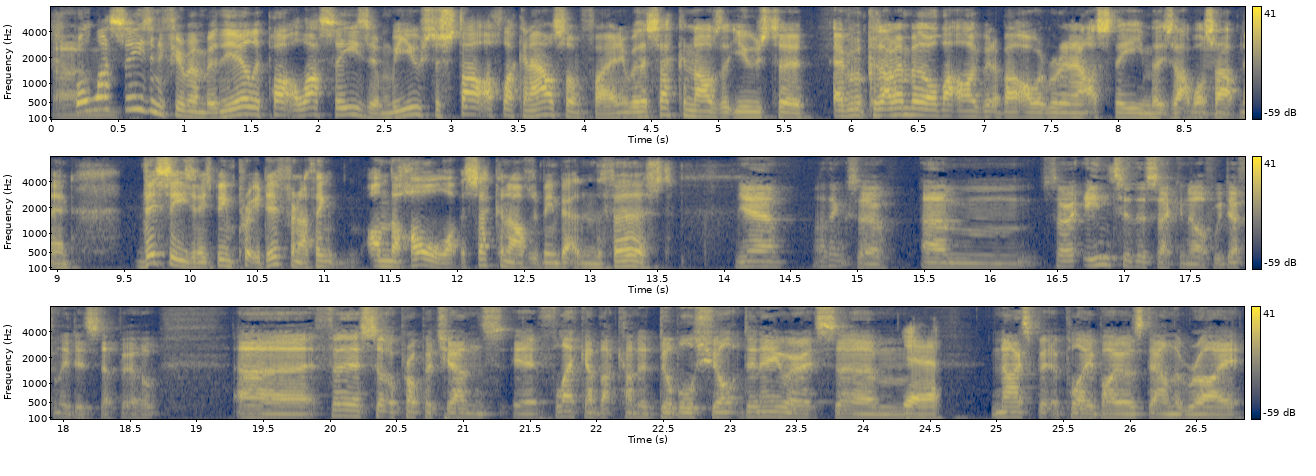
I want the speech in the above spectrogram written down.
Um, well, last season, if you remember, in the early part of last season, we used to start off like an house on fire, and it were the second halves that used to everyone. Because I remember all that argument about oh we're running out of steam. Is that what's Mm. happening? This season, it's been pretty different. I think on the whole, like the second half has been better than the first. Yeah, I think so. Um, so into the second half, we definitely did step it up. Uh, first sort of proper chance, uh, Fleck had that kind of double shot, didn't he? Where it's um, Yeah, nice bit of play by us down the right.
